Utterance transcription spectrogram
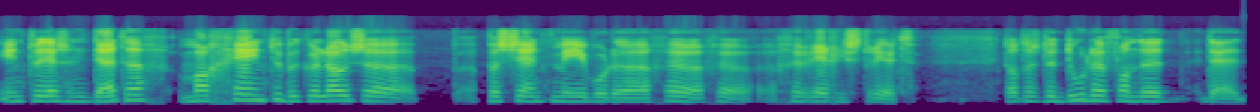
in 2030 mag geen tuberculose patiënt meer worden ge- ge- geregistreerd. Dat is de doelen van de, de,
